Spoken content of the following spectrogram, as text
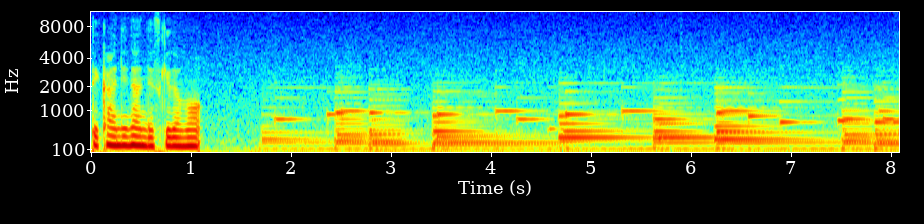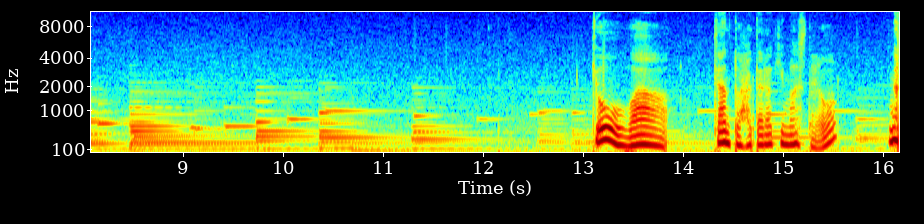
て感じなんですけども。今日はちゃんと働きましたよ。今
